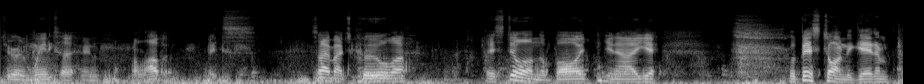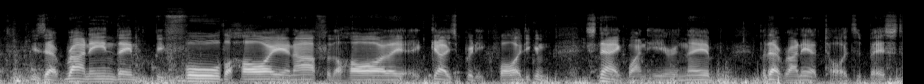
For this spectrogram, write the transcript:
during winter and I love it. It's so much cooler. They're still on the bite, you know, yeah the best time to get them is that run in then before the high and after the high it goes pretty quiet. You can snag one here and there but that run out tide's the best.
